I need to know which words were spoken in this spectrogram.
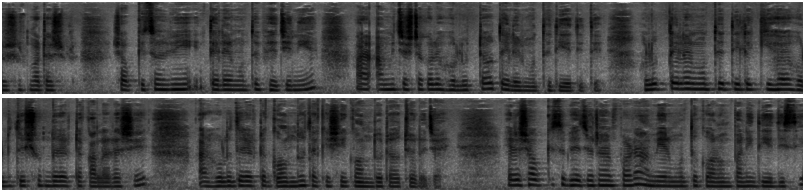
রসুন বাটা সব কিছু আমি তেলের মধ্যে ভেজে নিয়ে, আর আমি চেষ্টা করি হলুদটাও তেলের মধ্যে দিয়ে দিতে। হলুদ তেলের মধ্যে দিলে কি হয়? হলুদের সুন্দর একটা কালার আসে, আর হলুদের একটা গন্ধ থাকে, সেই গন্ধটাও চলে যায়। এটা সব কিছু ভেজে নেওয়ার পরে আমি এর মধ্যে গরম পানি দিয়ে দিছি।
